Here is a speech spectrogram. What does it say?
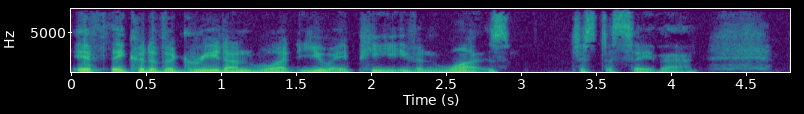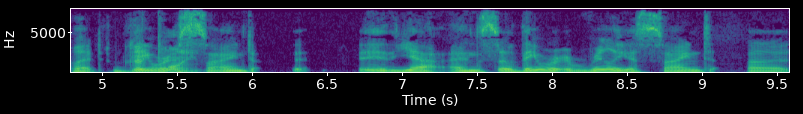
if they could have agreed on what UAP even was, just to say that. But Good they were point. assigned, uh, yeah, and so they were really assigned uh,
